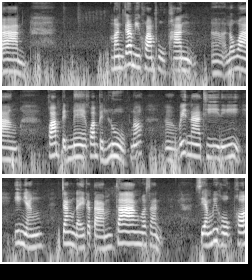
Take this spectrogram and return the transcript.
การ มันก็มีความผูกพันอ่าระหว่างความเป็นแม่ความเป็นลูกเนาะอ่าวินาทีนี้ อีหยังจังใดก็ตามสร้างว่าสั่นเสียงวิหกพร้อม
